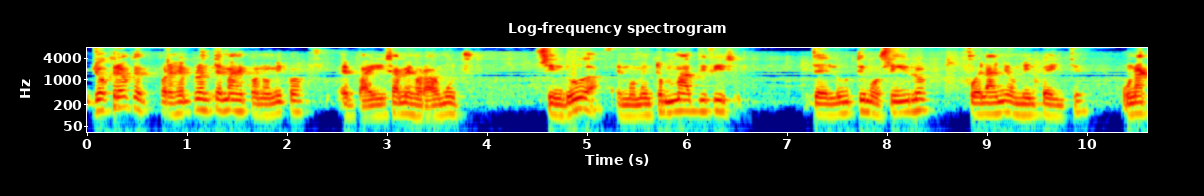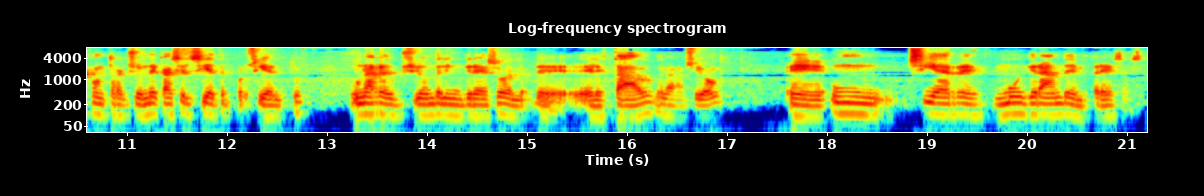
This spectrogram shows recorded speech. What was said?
Yo creo que, por ejemplo, en temas económicos, el país ha mejorado mucho. Sin duda, el momento más difícil del último siglo fue el año 2020, una contracción de casi el 7%, una reducción del ingreso del, Estado, de la nación, eh, un cierre muy grande de empresas,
